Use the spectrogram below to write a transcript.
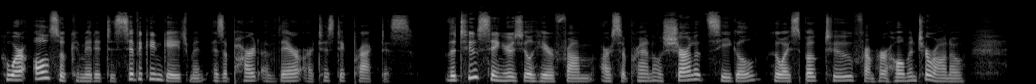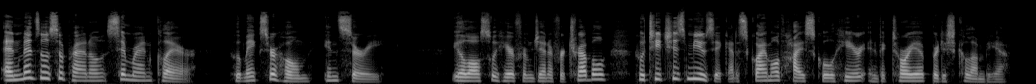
who are also committed to civic engagement as a part of their artistic practice. The two singers you'll hear from are soprano Charlotte Siegel, who I spoke to from her home in Toronto, and mezzo soprano Simran Clare, who makes her home in Surrey. You'll also hear from Jennifer Treble, who teaches music at Esquimalt High School here in Victoria, British Columbia.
